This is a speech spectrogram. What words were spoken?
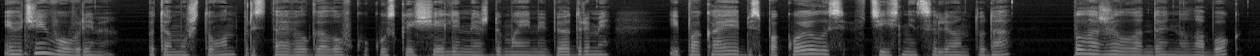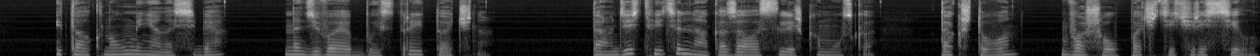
И очень вовремя, потому что он приставил головку к узкой щели между моими бедрами, и пока я беспокоилась, втиснется ли он туда, положил ладонь на лобок и толкнул меня на себя, надевая быстро и точно. Там действительно оказалось слишком узко, так что он вошел почти через силу.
